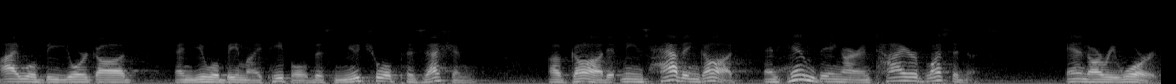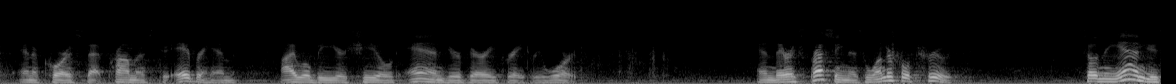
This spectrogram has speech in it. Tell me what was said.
I will be your God and you will be my people, this mutual possession of God, it means having God and Him being our entire blessedness and our reward. And of course, that promise to Abraham, I will be your shield and your very great reward. And they're expressing this wonderful truth. So in the end, you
